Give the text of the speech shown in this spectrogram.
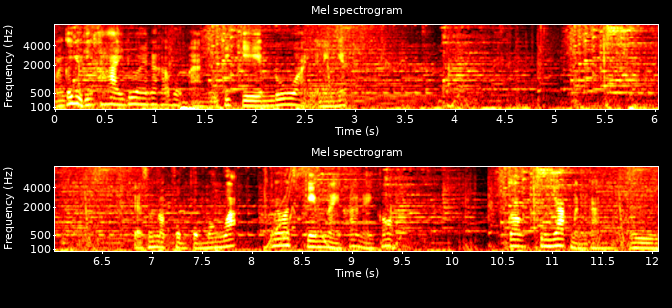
มันก็อยู่ที่ค่ายด้วยนะครับผมอะอยู่ที่เกมด้วยอะไรเงี้ยแต่สำหรับผมผมมองว่า ไม่ว่าเกมไหนค่ายไหนก็ ก็ขึ้นยากเหมือนกันเออ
